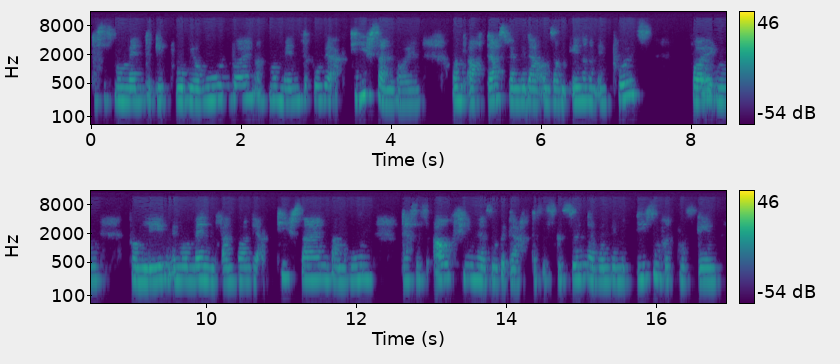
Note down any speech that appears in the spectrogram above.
dass es Momente gibt, wo wir ruhen wollen und Momente, wo wir aktiv sein wollen. Und auch das, wenn wir da unserem inneren Impuls folgen vom Leben im Moment, wann wollen wir aktiv sein, wann ruhen, das ist auch viel mehr so gedacht. Das ist gesünder, wenn wir mit diesem Rhythmus gehen,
